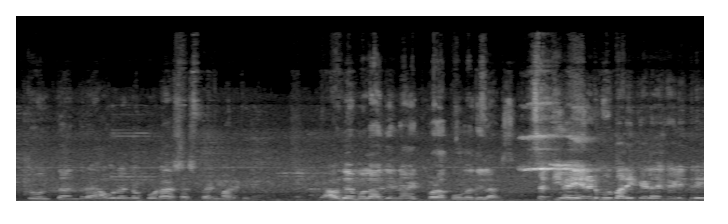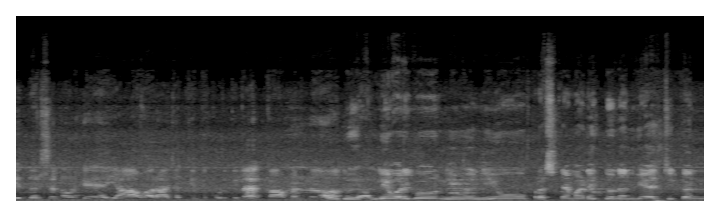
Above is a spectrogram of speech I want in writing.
ಇತ್ತು ಅಂತ ಅಂದರೆ ಅವರನ್ನು ಕೂಡ ಸಸ್ಪೆಂಡ್ ಮಾಡ್ತೀವಿ ಯಾವುದೇ ಮುಲಾಜಿನ ಇಟ್ಕೊಳಕ್ ಹೋಗೋದಿಲ್ಲ. ಸರ್ ನೀವೇ ಎರಡು ಮೂರು ಬಾರಿ ಕೇಳಿದಾಗ ಹೇಳಿದ್ರಿ ದರ್ಶನ್ ಅವ್ರಿಗೆ ಯಾವ ರಾಜಕೀಯ ಕೊಡ್ತಿಲ್ಲ ಕಾಮನ್ ಹೌದು ಅಲ್ಲಿವರೆಗೂ ನೀವು ನೀವು ಪ್ರಶ್ನೆ ಮಾಡಿದ್ದು ನನಗೆ ಚಿಕನ್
